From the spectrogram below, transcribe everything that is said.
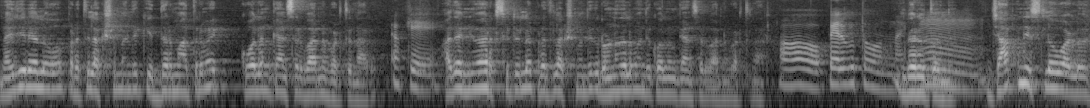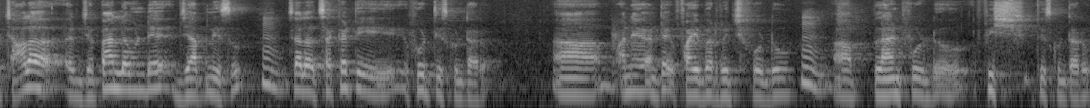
నైజీరియాలో ప్రతి లక్ష మందికి ఇద్దరు మాత్రమే కోలన్ క్యాన్సర్ బారిన పడుతున్నారు. అదే న్యూయార్క్ సిటీలో ప్రతి లక్ష మందికి రెండు వందల మంది కోలన్ క్యాన్సర్ బారిన పడుతున్నారు. పెరుగుతుంది. జాపనీస్లో వాళ్ళు చాలా జపాన్లో ఉండే జాపనీస్ చాలా చక్కటి ఫుడ్ తీసుకుంటారు. అనే అంటే fibre rich food plant food fish తీసుకుంటారు.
